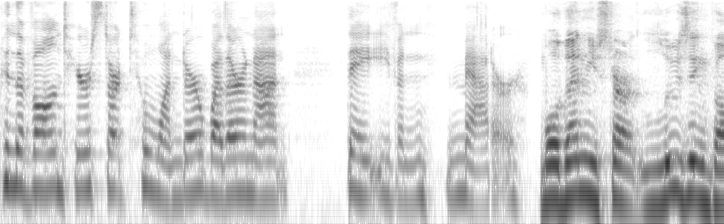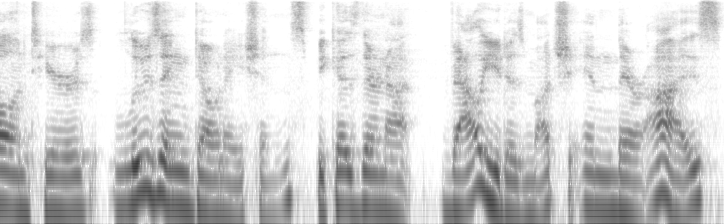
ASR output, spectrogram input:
and the volunteers start to wonder whether or not they even matter. Well, then you start losing volunteers, losing donations because they're not valued as much in their eyes.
